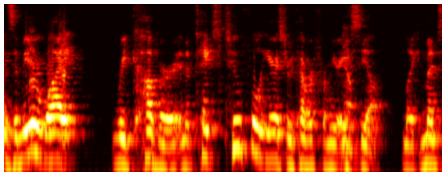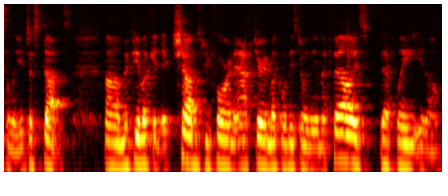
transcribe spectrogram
Zamir White recover? And it takes two full years to recover from your ACL, like mentally. It just does. Um, if you look at Nick Chubb's before and after, and look what he's doing in the NFL, he's definitely you know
